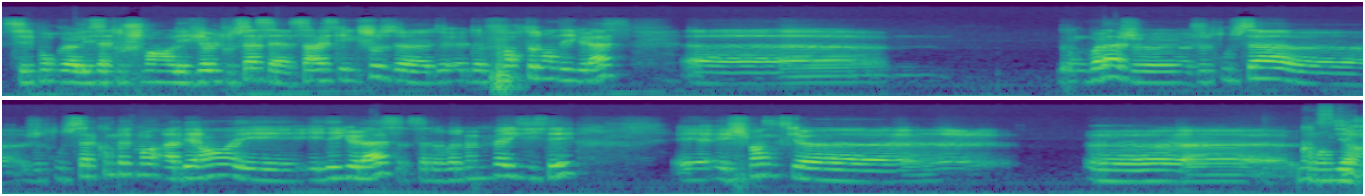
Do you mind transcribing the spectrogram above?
c'est pour les attouchements, les viols, tout ça, ça, reste quelque chose de, fortement dégueulasse. Euh, donc voilà, je, trouve ça, je trouve ça complètement aberrant et, dégueulasse. Ça devrait même pas exister. Et, et je pense que euh, comment dire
